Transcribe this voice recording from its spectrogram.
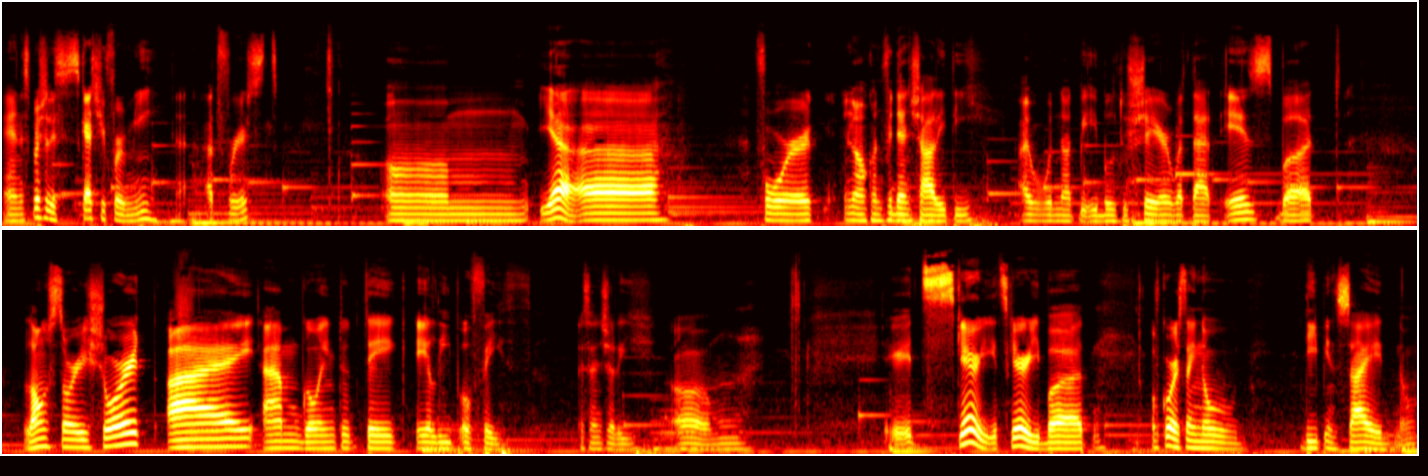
and especially sketchy for me at first. Um yeah uh for you know confidentiality i would not be able to share what that is but long story short I am going to take a leap of faith, essentially. Um, it's scary. It's scary, but of course, I know deep inside, no,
